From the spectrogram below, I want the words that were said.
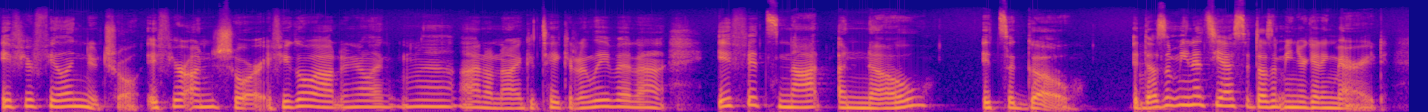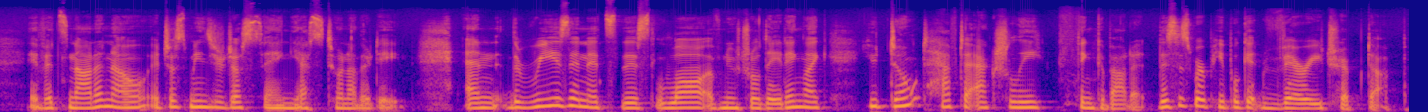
If you're feeling neutral, if you're unsure, if you go out and you're like, eh, I don't know, I could take it or leave it. Uh, if it's not a no, it's a go. It doesn't mean it's yes, it doesn't mean you're getting married. If it's not a no, it just means you're just saying yes to another date. And the reason it's this law of neutral dating, like you don't have to actually think about it. This is where people get very tripped up.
